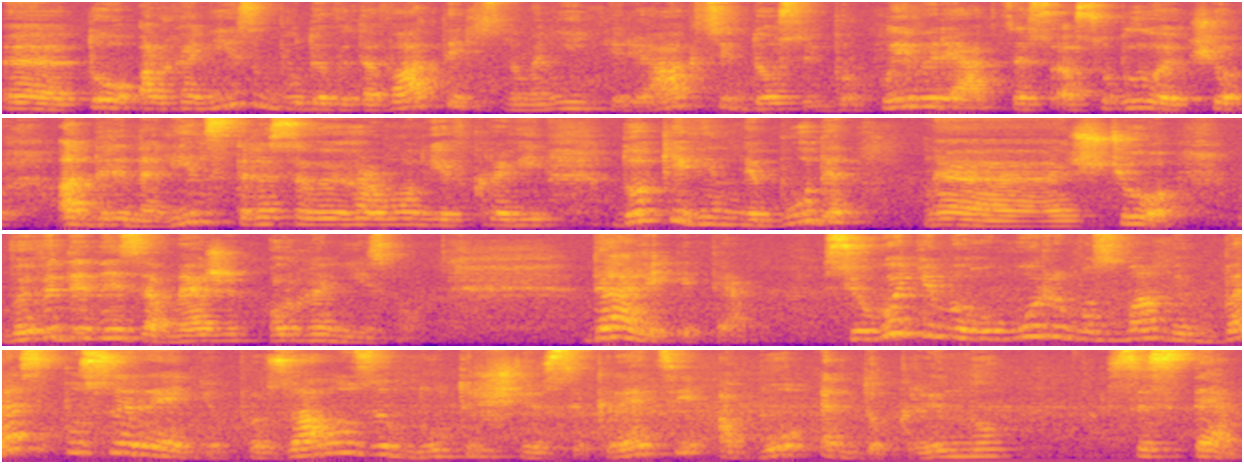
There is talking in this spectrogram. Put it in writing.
е, то організм буде видавати різноманітні реакції, досить бурхливі реакції, особливо якщо адреналін, стресовий гормон є в крові, доки він не буде е, що виведений за межі організму. Далі йдемо. Сьогодні ми говоримо з вами безпосередньо про залози внутрішньої секреції або ендокринну систему.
